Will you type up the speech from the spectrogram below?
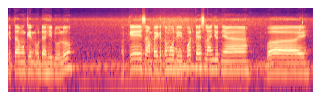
Kita mungkin udahi dulu. Oke, sampai ketemu di podcast selanjutnya. Bye.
